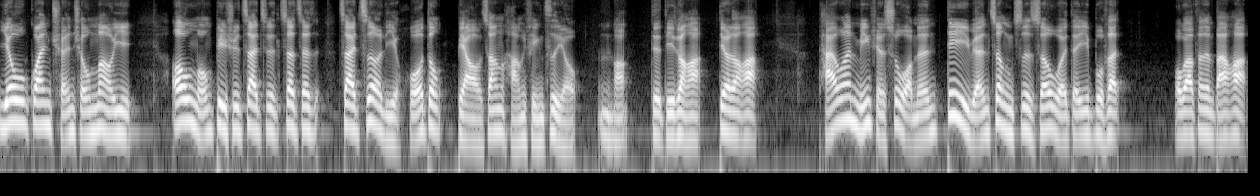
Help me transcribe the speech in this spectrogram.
攸关全球贸易，欧盟必须在这、在、这在这里活动，表彰航行自由。嗯，好，这是第一段话。第二段话，台湾明显是我们地缘政治周围的一部分。我把它分成白话，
